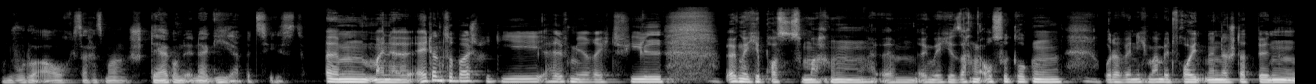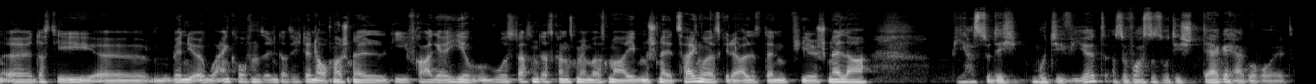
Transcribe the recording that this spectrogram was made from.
und wo du auch, ich sag jetzt mal, Stärke und Energie herbeziehst? Ähm, meine Eltern zum Beispiel, die helfen mir recht viel, irgendwelche Post zu machen, ähm, irgendwelche Sachen auszudrucken oder wenn ich mal mit Freunden in der Stadt bin, äh, dass die, äh, wenn die irgendwo einkaufen sind, dass ich dann auch mal schnell die Frage, hier, wo ist das und das, kannst du mir was mal eben schnell zeigen, weil das geht ja alles dann viel schneller. Wie hast du dich motiviert? Also wo hast du so die Stärke hergeholt?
